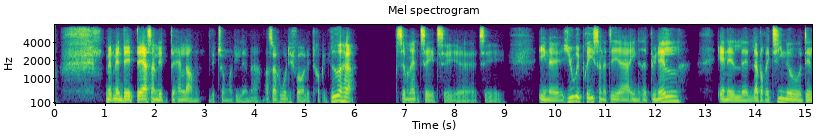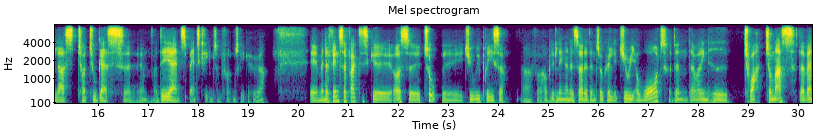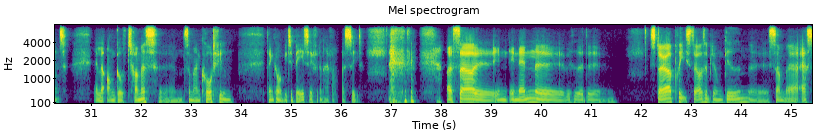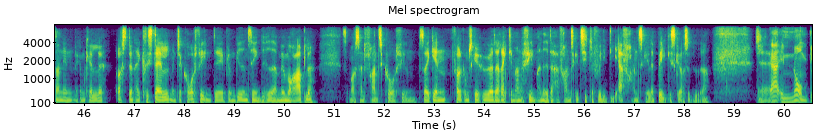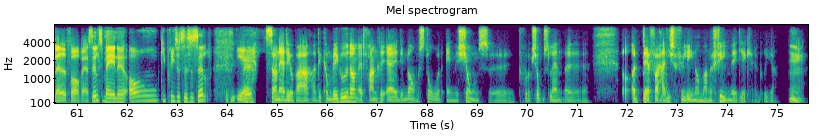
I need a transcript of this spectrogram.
men, men det, det er sådan lidt, det handler om lidt tungere dilemmaer. Og så hurtigt for at lidt hoppe lidt videre her, simpelthen til, til, øh, til en af jurypriserne, det er en, der hedder Bunel, en el Labyrinthino de las Tortugas, øh, og det er en spansk film, som folk måske kan høre. Øh, men der findes så faktisk øh, også øh, to øh, jurypriser, og for at hoppe lidt længere ned, så er der den såkaldte Jury Award, og den, der var en, der hed Trois Thomas, der vandt eller Uncle Thomas, øh, som er en kortfilm. Den kommer vi tilbage til, for den har jeg faktisk set. og så øh, en, en anden, øh, hvad hedder det, større pris, der også er blevet givet, øh, som er, er sådan en, hvad kan man kalde det, også den her kristal, men til kortfilm, det er blevet givet til en, der hedder Memorable, som også er en fransk kortfilm. Så igen, folk kan måske høre, at der er rigtig mange film hernede, der har franske titler, fordi de er franske eller belgiske osv. De er enormt glade for at være selvsmagende og give priser til sig selv. Ja, øh. sådan er det jo bare. Og det kommer vi ikke udenom, at Frankrig er et enormt stort animationsproduktionsland. Øh, øh, og, og derfor har de selvfølgelig enormt mange film med i de her kategorier. Mm.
